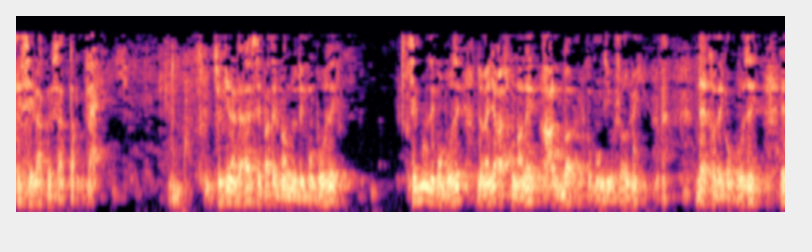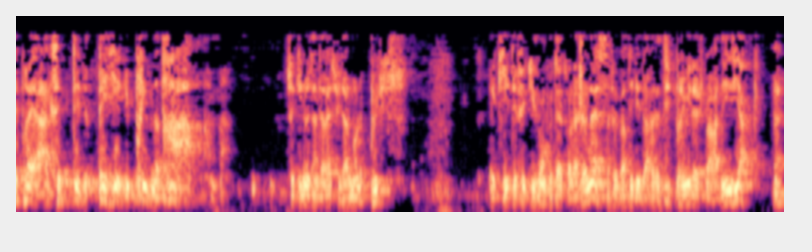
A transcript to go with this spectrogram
Et c'est là que Satan veille. Ce qui l'intéresse, c'est pas tellement de nous décomposer, c'est de nous décomposer de manière à ce qu'on en ait ras-le-bol, comme on dit aujourd'hui, d'être décomposé et prêt à accepter de payer du prix de notre âme ce qui nous intéresse finalement le plus, et qui est effectivement peut-être la jeunesse, ça fait partie des, privilèges paradisiaques, hein,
